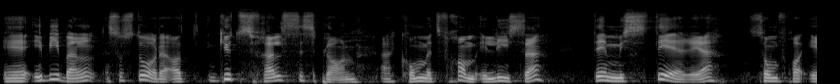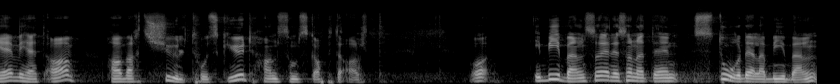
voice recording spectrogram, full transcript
Eh, I Bibelen så står det at Guds frelsesplan er kommet fram i lyset. Det mysteriet som fra evighet av har vært skjult hos Gud, han som skapte alt. Og I Bibelen så er det sånn at en stor del av Bibelen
